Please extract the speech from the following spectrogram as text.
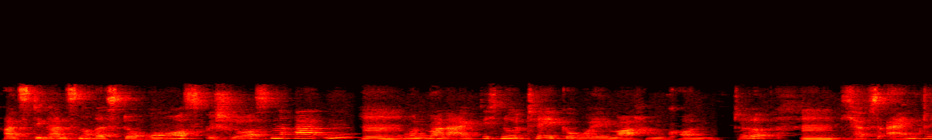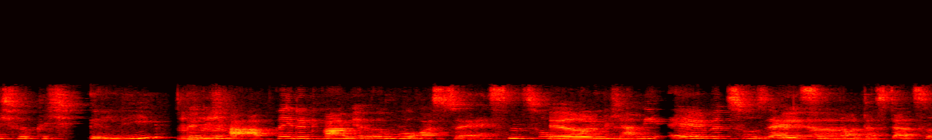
als die ganzen Restaurants geschlossen hatten Mhm. und man eigentlich nur Takeaway machen konnte. Mhm. Ich habe es eigentlich wirklich geliebt, wenn Mhm. ich verabredet war, mir irgendwo was zu essen zu Ja, holen, mich ja. an die Elbe zu setzen Ja. und das da zu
